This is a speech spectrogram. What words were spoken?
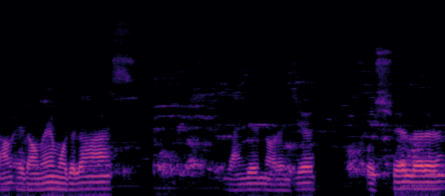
هم ادامه مدل هست. رنگ نارنجی خوشگل داره.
